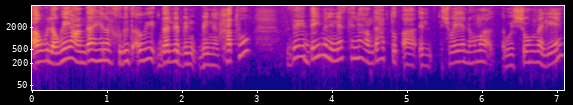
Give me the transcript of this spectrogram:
أو لو هي عندها هنا الخدود قوي ده اللي بن- بننحته زي دايما الناس هنا عندها بتبقى شوية اللي هم وشهم مليان.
